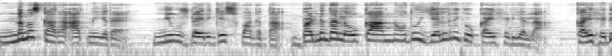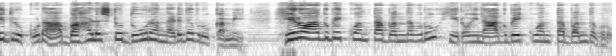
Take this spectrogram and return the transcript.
ನಮಸ್ಕಾರ ಆತ್ಮೀಯರೇ, ನ್ಯೂಸ್ ಡೈರಿಗೆ ಸ್ವಾಗತ. ಬಣ್ಣದ ಲೋಕ ಅನ್ನೋದು ಎಲ್ರಿಗೂ ಕೈ ಹಿಡಿಯಲ್ಲ. ಕೈ ಹಿಡಿದ್ರೂ ಕೂಡ ಬಹಳಷ್ಟು ದೂರ ನಡೆದವರು ಕಮ್ಮಿ. ಹೀರೋ ಆಗಬೇಕು ಅಂತ ಬಂದವರು, ಹೀರೋಯಿನ್ ಆಗಬೇಕು ಅಂತ ಬಂದವರು.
